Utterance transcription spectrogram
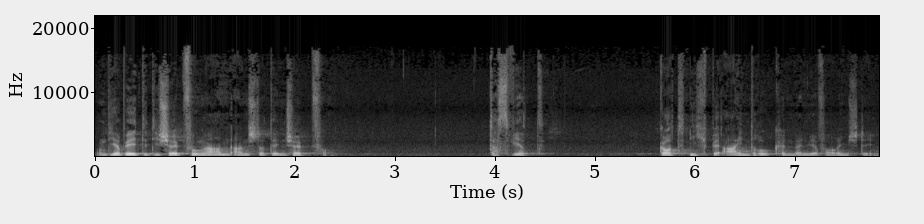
und ihr betet die Schöpfung an, anstatt den Schöpfer. Das wird Gott nicht beeindrucken, wenn wir vor ihm stehen.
